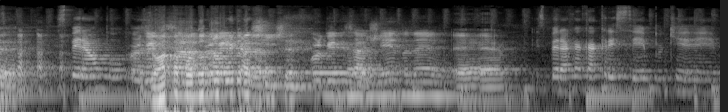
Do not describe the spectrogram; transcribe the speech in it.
esperar um pouco. né? Jota botou meio da organizar, xixa. organizar a agenda, né? É. Esperar a Cacá crescer, porque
